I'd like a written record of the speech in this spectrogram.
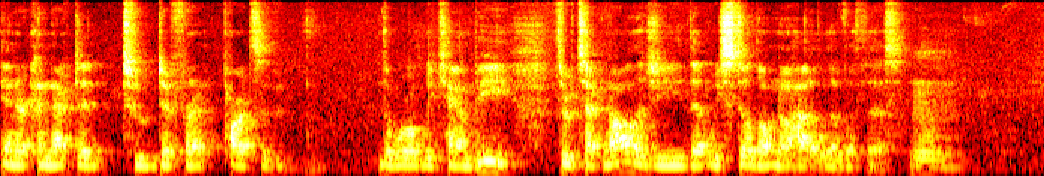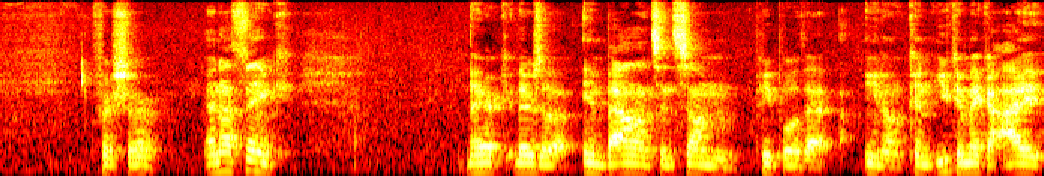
interconnected to different parts of the world we can be through technology that we still don't know how to live with this. Mm. For sure. And I think there there's a imbalance in some people that you know can you can make an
